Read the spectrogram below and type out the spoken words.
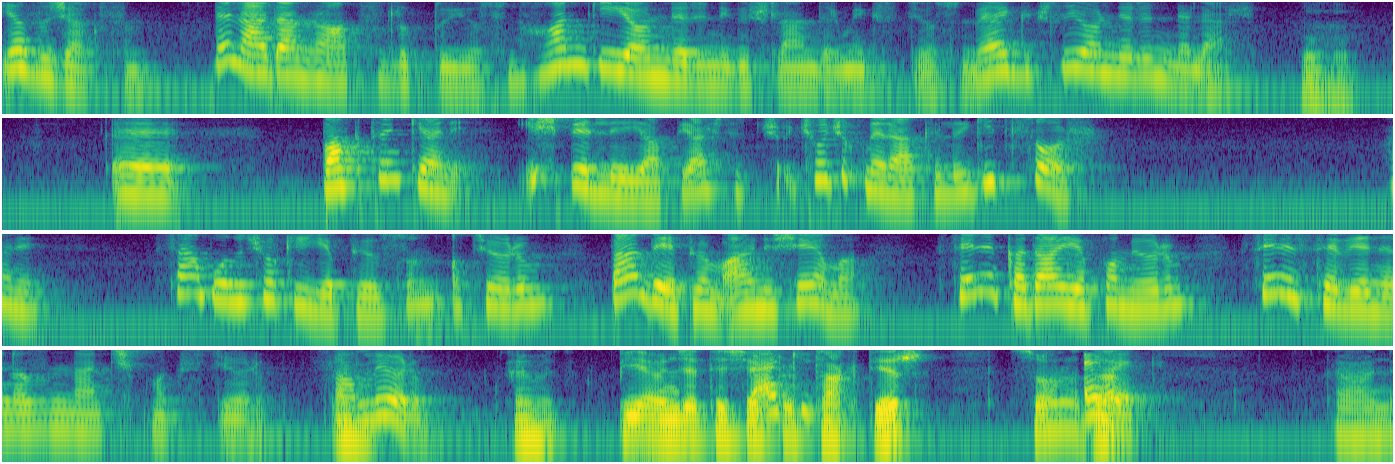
yazacaksın. Nelerden rahatsızlık duyuyorsun? Hangi yönlerini güçlendirmek istiyorsun? Veya güçlü yönlerin neler? E, baktın ki hani işbirliği yap ya işte çocuk merakıyla git sor. Hani sen bunu çok iyi yapıyorsun. Atıyorum ben de yapıyorum aynı şey ama senin kadar yapamıyorum. Senin seviyenin en azından çıkmak istiyorum. Sallıyorum. Evet. Bir önce teşekkür Belki- takdir. Sonra da Evet. yani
